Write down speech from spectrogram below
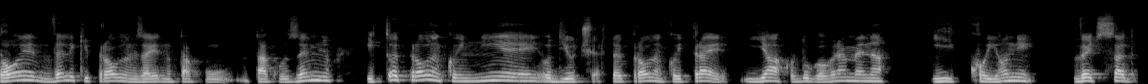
To je veliki problem za jednu takvu, takvu zemlju i to je problem koji nije od jučer, to je problem koji traje jako dugo vremena i koji oni već sad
